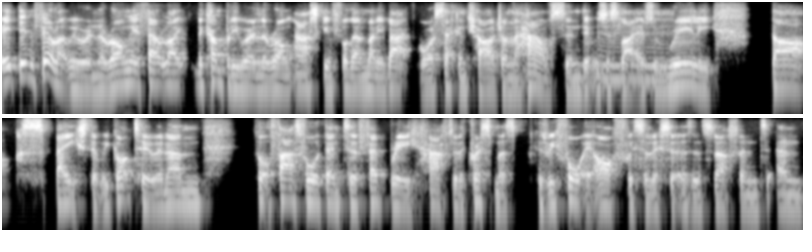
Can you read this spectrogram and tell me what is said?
it didn't feel like we were in the wrong. It felt like the company were in the wrong, asking for their money back or a second charge on the house. And it was just mm. like, it was a mm. really dark space that we got to. And um, sort of fast forward then to February after the Christmas, because we fought it off with solicitors and stuff. And, and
